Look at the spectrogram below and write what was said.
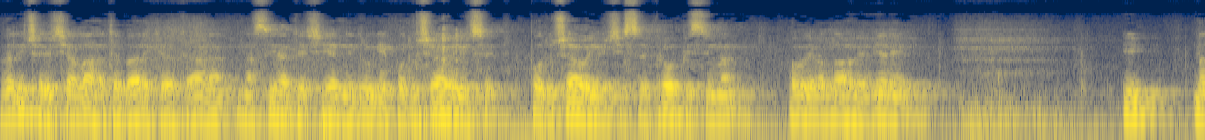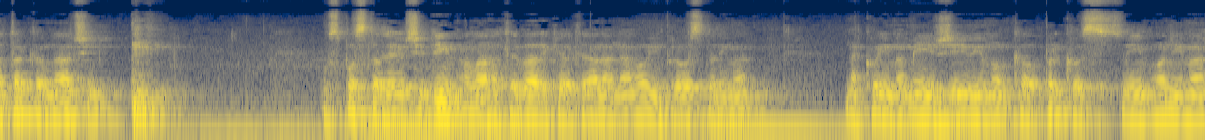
Veličajući Allaha te bareke ta'ala, nasihateći jedni druge, podučavajući, podučavajući se propisima ove Allahove vjere i na takav način uspostavljajući din Allaha te bareke wa ta'ala na ovim prostorima na kojima mi živimo kao prkos svim onima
